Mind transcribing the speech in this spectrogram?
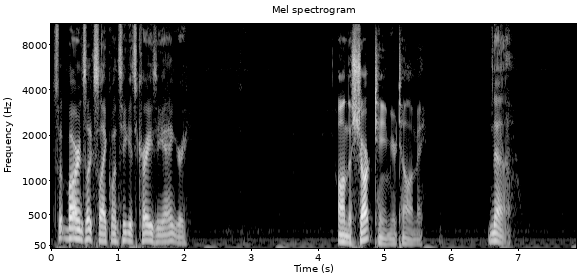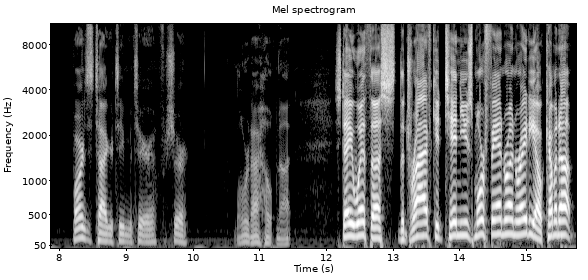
That's what Barnes looks like once he gets crazy angry. On the Shark team, you're telling me. No, Barnes is Tiger Team material for sure. Lord, I hope not. Stay with us. The drive continues. More fan run radio coming up.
